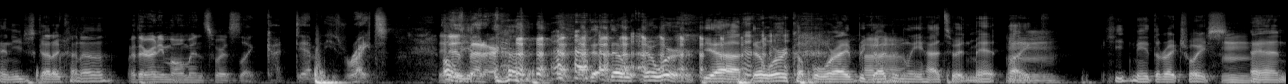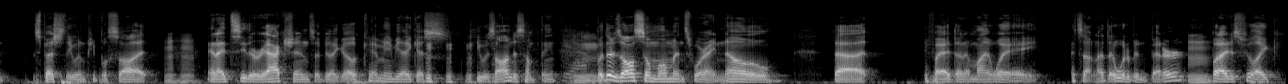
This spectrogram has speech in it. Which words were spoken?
And you just gotta kind of Are there any moments where it's like, God damn it, he's right. It is Oh, yeah. better. there, there, there were yeah there were a couple where i begrudgingly had to admit like he'd made the right choice and especially when people saw it. Mm-hmm. And i'd see the reactions i'd be like okay maybe i guess he was onto something. Mm. But there's also moments where i know that if i had done it my way it's not, not that it would have been better. Mm. But i just feel like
